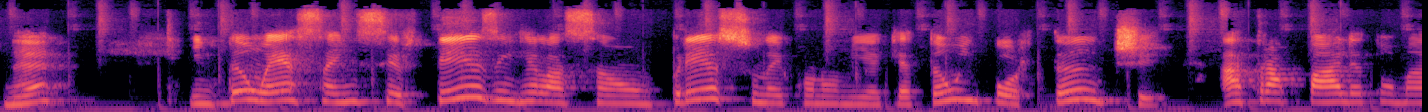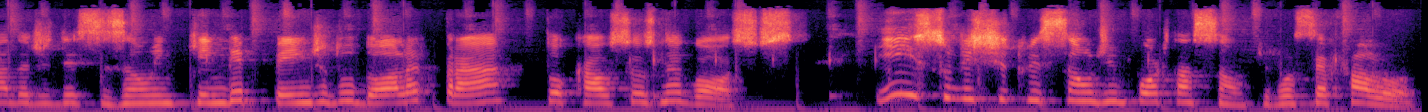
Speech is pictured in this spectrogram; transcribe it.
né? Então, essa incerteza em relação ao preço na economia, que é tão importante, atrapalha a tomada de decisão em quem depende do dólar para tocar os seus negócios. E substituição de importação, que você falou.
